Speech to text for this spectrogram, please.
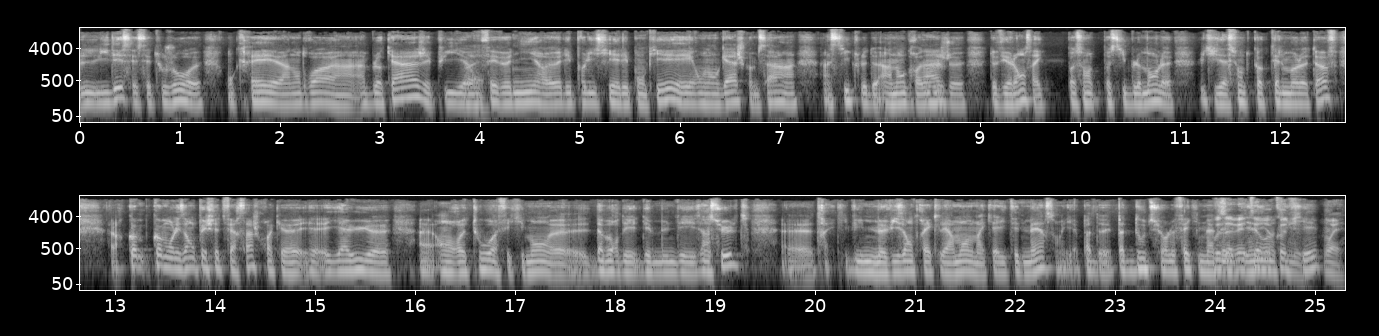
l'idée, le, c'est toujours, euh, on crée un endroit, un, un blocage, et puis euh, ouais. on fait venir euh, les policiers et les pompiers, et on engage comme ça un, un cycle, de, un engrenage mmh. de, de violence avec possiblement l'utilisation de cocktails Molotov. Alors comme, comme on les a empêchés de faire ça, je crois qu'il y a eu euh, en retour effectivement euh, d'abord des, des, des, insultes euh, très, me visant très clairement dans ma qualité de maire. Il n'y a pas de, pas de doute sur le fait qu'il m'avait bien été identifié. Reconnu. Ouais.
